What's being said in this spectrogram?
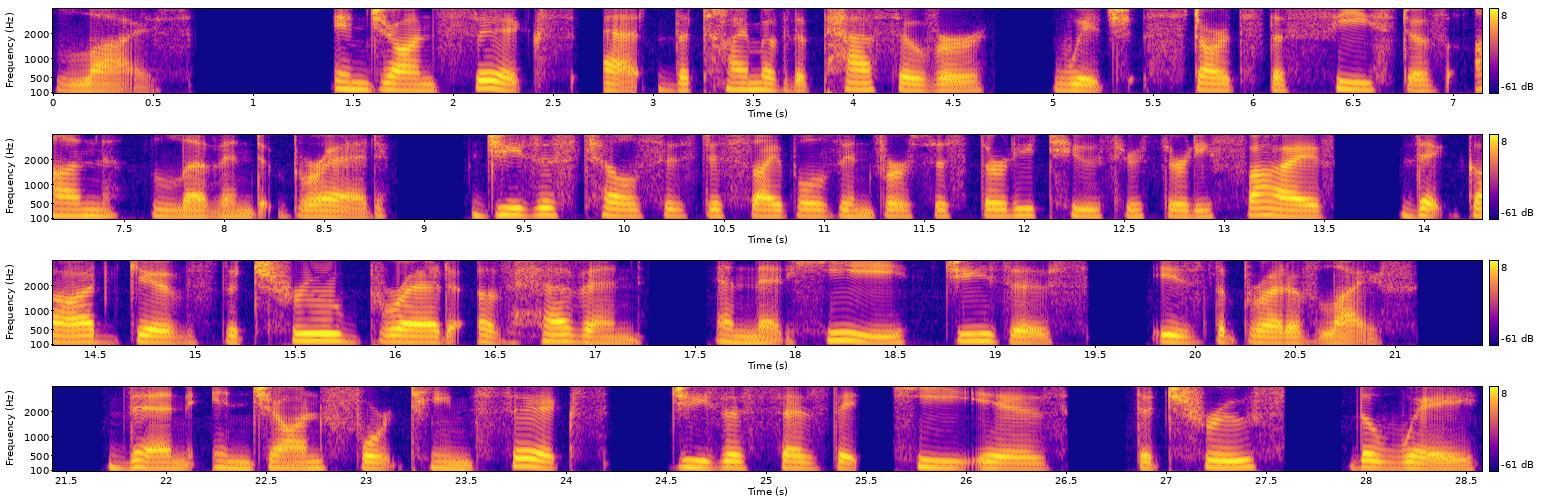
lies. In John 6, at the time of the Passover, which starts the feast of unleavened bread, Jesus tells his disciples in verses 32 through 35 that God gives the true bread of heaven and that he, Jesus, is the bread of life. Then in John 14 6, Jesus says that he is the truth, the way,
